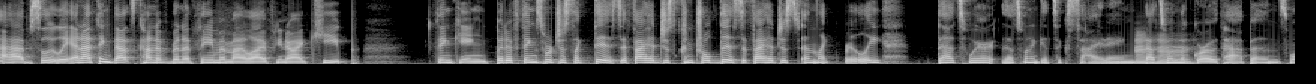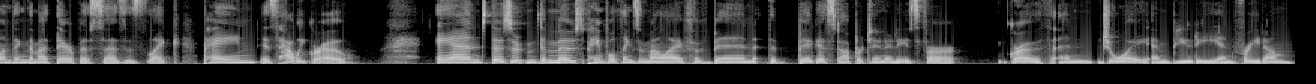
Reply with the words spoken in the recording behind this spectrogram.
Absolutely. And I think that's kind of been a theme in my life. You know, I keep thinking, but if things were just like this, if I had just controlled this, if I had just, and like really, that's where, that's when it gets exciting. That's when the mm-hmm. growth happens. One thing that my therapist says is like pain is how we grow. And those are the most painful things in my life have been the biggest opportunities for growth and joy and beauty and freedom.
